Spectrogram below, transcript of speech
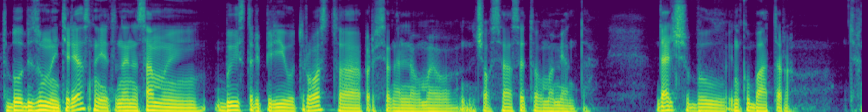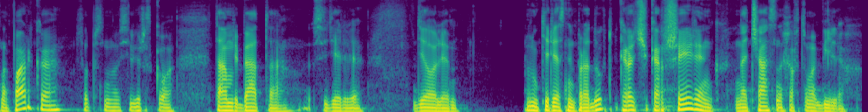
это было безумно интересно, и это, наверное, самый быстрый период роста профессионального моего начался с этого момента. Дальше был инкубатор технопарка, собственно, Новосибирского. Там ребята сидели, делали интересный продукт. Короче, каршеринг на частных автомобилях.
